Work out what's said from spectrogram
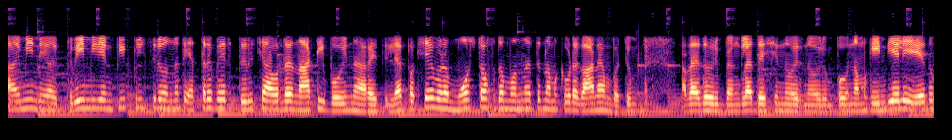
ഐ മീൻ ത്രീ മില്യൺ പീപ്പിൾസിൽ വന്നിട്ട് എത്ര പേര് തിരിച്ച് അവരുടെ നാട്ടിൽ പോയി എന്ന് അറിയത്തില്ല. പക്ഷേ ഇവിടെ മോസ്റ്റ് ഓഫ് ദം വന്നിട്ട് നമുക്കിവിടെ കാണാൻ പറ്റും. അതായത് ഒരു ബംഗ്ലാദേശിൽ നിന്ന് വരുന്നവരും ഇപ്പോൾ നമുക്ക് ഇന്ത്യയിൽ ഏത്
